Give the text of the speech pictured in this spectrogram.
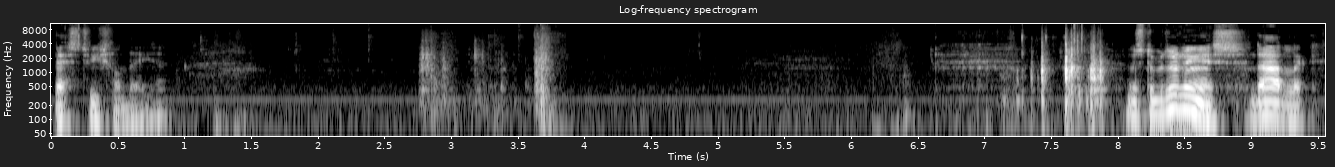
best vies van deze. Dus de bedoeling is dadelijk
